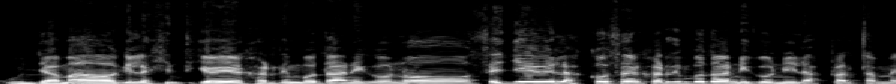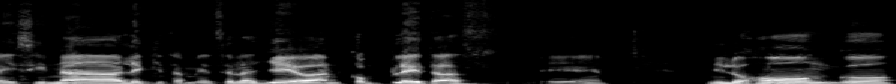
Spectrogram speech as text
un llamado a que la gente que vaya al jardín botánico no se lleve las cosas del jardín botánico, ni las plantas medicinales, que también se las llevan, completas, eh, ni los hongos,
